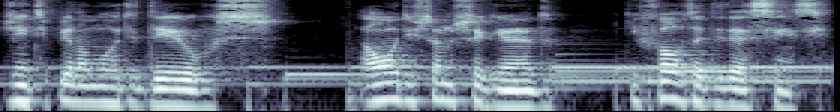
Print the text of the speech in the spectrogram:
Gente, pelo amor de Deus, aonde estamos chegando? Que falta de decência.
